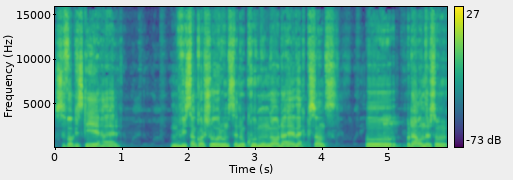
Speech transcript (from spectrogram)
som faktisk er her. Hvis han kan se rundt seg nå, hvor mange av dem er vekk, sant? Og, og de andre som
